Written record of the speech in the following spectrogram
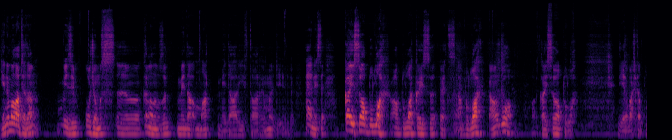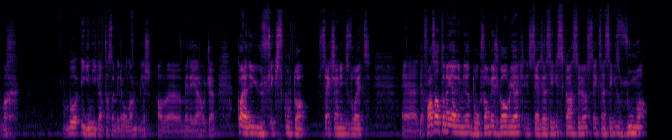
Yeni Malatya'dan bizim hocamız e, kanalımızın meda, mat, medarı iftarı mı deniliyor. Her neyse. Kayısı Abdullah. Abdullah Kayısı. Evet Abdullah ama bu Kayısı Abdullah. Diğer başka Abdullah. Bu ligin ilk haftası beri olan bir e, menajer hoca. Kore'de 108 Kurto, 82 Zoet. E, defans hattına geldiğimizde 95 Gabriel, 88 Cancelo, 88 Zuma,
